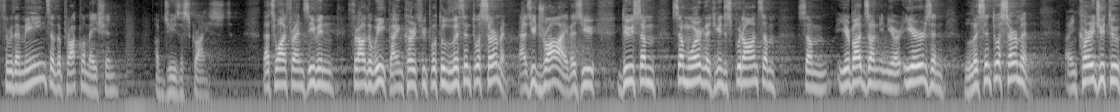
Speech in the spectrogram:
through the means of the proclamation of Jesus Christ. That's why, friends, even throughout the week, I encourage people to listen to a sermon as you drive, as you do some, some work that you can just put on some, some earbuds on in your ears and listen to a sermon. I encourage you to,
